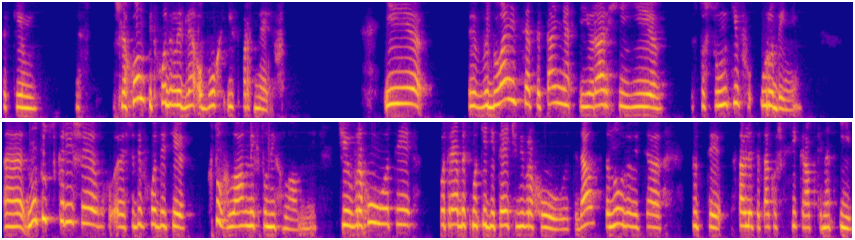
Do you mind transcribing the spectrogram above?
таким шляхом підходили для обох із партнерів. І е, відбувається питання ієрархії стосунків у родині. Е, ну тут скоріше е, сюди входить хто главний, хто не главний, чи враховувати потреби смаки дітей, чи не враховувати. Да? Встановлюються тут е, ставляться також всі крапки над і.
